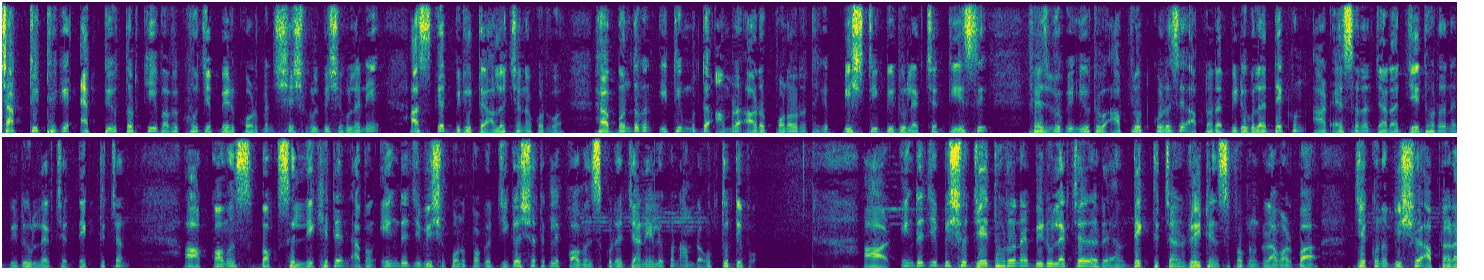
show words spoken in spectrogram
চারটি থেকে একটি উত্তর কীভাবে খুঁজে বের করবেন, সে সকল বিষয়গুলো নিয়ে আজকের ভিডিওতে আলোচনা করব। হ্যাঁ বন্ধুগণ, ইতিমধ্যে আমরা আরও পনেরো থেকে বিশটি ভিডিও লেকচার দিয়েছি ফেসবুকে ইউটিউবে আপলোড করেছি, আপনারা ভিডিওগুলো দেখুন, আর এছাড়া যারা যে ধরনের ভিডিও লেকচার দেখতে চান কমেন্টস বক্সে লিখে দেন এবং ইংরেজি বিষয়ে কোনো প্রকার জিজ্ঞাসা থাকলে কমেন্টস করে জানিয়ে লিখুন, আমরা উত্তর দেব। আর ইংরেজি বিষয় যে ধরনের ভিডিও লেকচার দেখতে চান রিটেন স্পোকেন গ্রামার বা যে কোনো বিষয়, আপনারা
